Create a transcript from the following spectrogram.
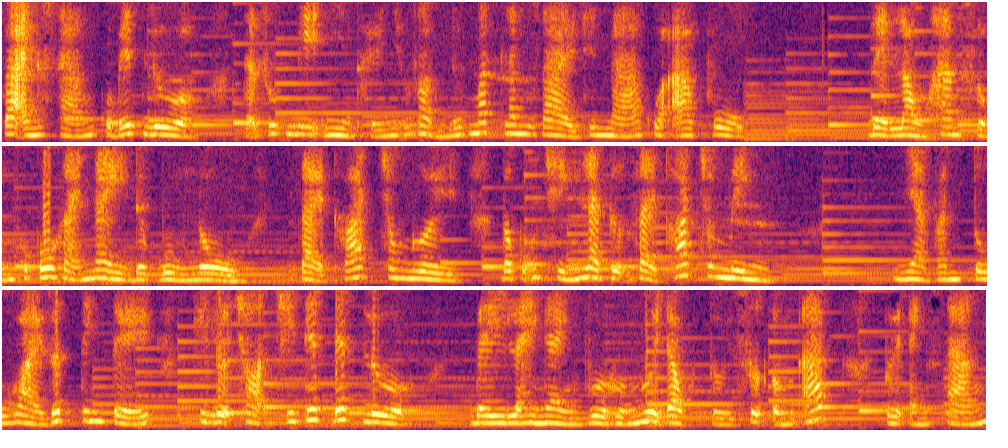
và ánh sáng của bếp lửa đã giúp Mỹ nhìn thấy những giọt nước mắt lăn dài trên má của A Phủ. Để lòng ham sống của cô gái này được bùng nổ, giải thoát cho người và cũng chính là tự giải thoát cho mình. Nhà văn Tô Hoài rất tinh tế khi lựa chọn chi tiết bếp lửa. Đây là hình ảnh vừa hướng người đọc tới sự ấm áp, tới ánh sáng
